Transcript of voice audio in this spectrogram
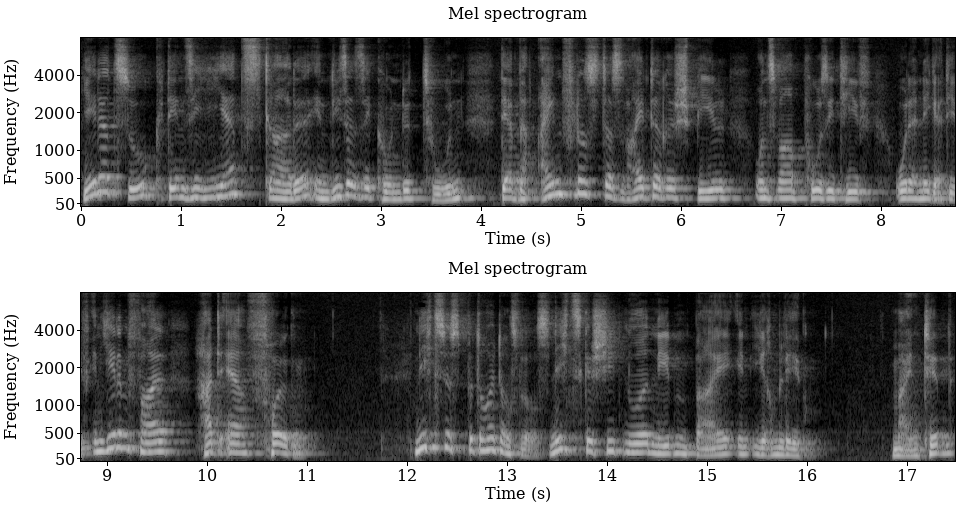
Jeder Zug, den Sie jetzt gerade in dieser Sekunde tun, der beeinflusst das weitere Spiel und zwar positiv oder negativ. In jedem Fall hat er Folgen. Nichts ist bedeutungslos, nichts geschieht nur nebenbei in Ihrem Leben. Mein Tipp,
